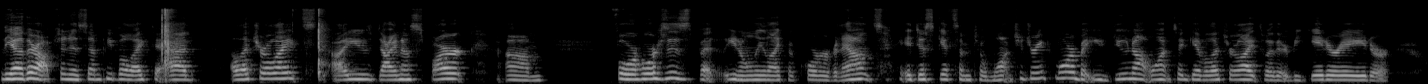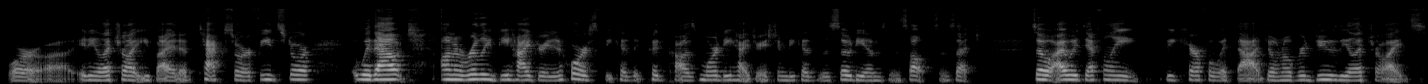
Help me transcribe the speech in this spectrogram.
The other option is some people like to add electrolytes. I use Dyna-Spark um, for horses, but you know only like a quarter of an ounce. It just gets them to want to drink more, but you do not want to give electrolytes, whether it be Gatorade or or uh, any electrolyte you buy at a store or feed store, without on a really dehydrated horse because it could cause more dehydration because of the sodiums and salts and such. So I would definitely be careful with that. Don't overdo the electrolytes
